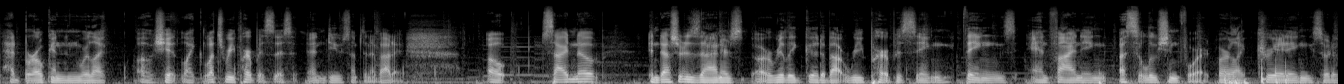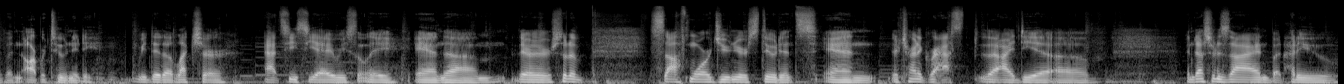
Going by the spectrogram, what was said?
had broken, and we're like, oh shit, like let's repurpose this and do something about it. Oh, side note, industrial designers are really good about repurposing things and finding a solution for it or like creating sort of an opportunity. We did a lecture at CCA recently, and um, they're sort of sophomore, junior students, and they're trying to grasp the idea of industrial design, but how do you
